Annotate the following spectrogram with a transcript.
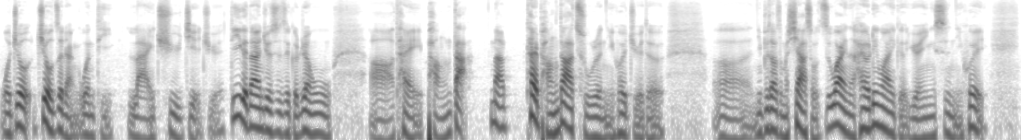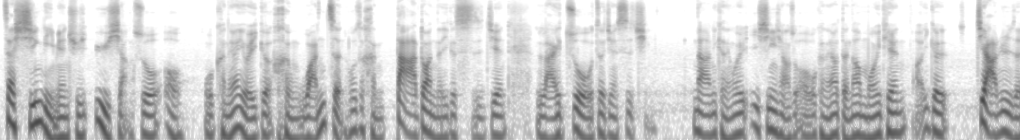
我就就这两个问题来去解决。第一个当然就是这个任务啊、太庞大。那太庞大，除了你会觉得呃你不知道怎么下手之外呢，还有另外一个原因是，你会在心里面去预想说，哦。我可能要有一个很完整或者很大段的一个时间来做这件事情，那你可能会一心想说，哦，我可能要等到某一天啊，一个假日的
